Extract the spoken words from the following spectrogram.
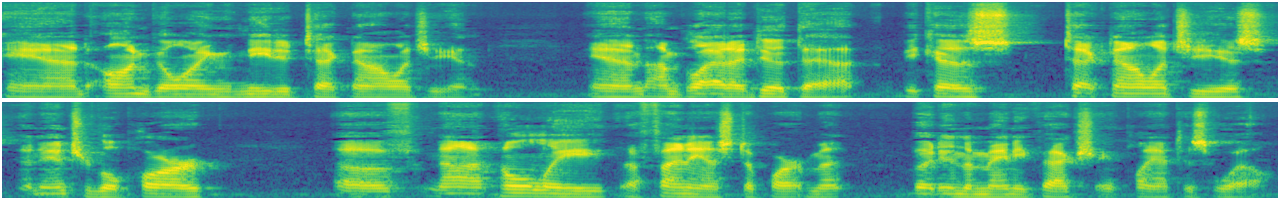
and ongoing needed technology. And, and I'm glad I did that because technology is an integral part of not only a finance department, but in the manufacturing plant as well.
